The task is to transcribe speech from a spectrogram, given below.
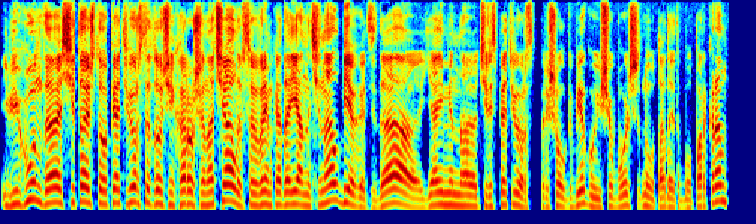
и бегун, да, считаю, что 5 верст это очень хорошее начало. И в свое время, когда я начинал бегать, да, я именно через 5 верст пришел к бегу еще больше. Ну, тогда это был паркран.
